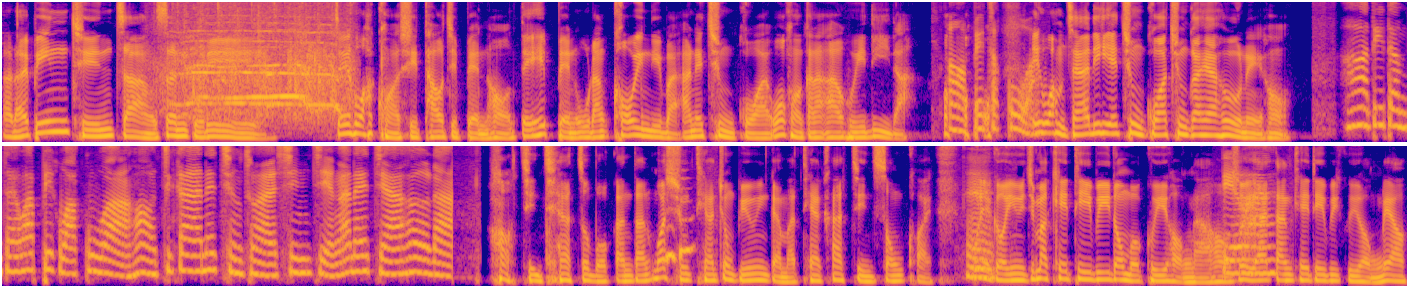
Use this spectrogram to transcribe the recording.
啊，来宾请掌声鼓励。这我看是头一遍吼，第一遍有人 call in 入来安尼唱歌，我看敢若阿辉你啦。哦，八十久啊！诶，我毋知影你迄唱歌唱甲遐好呢，吼。啊，你都毋知我憋偌久啊，吼！即个安尼唱出来心情安尼真好啦。吼，真正足无简单。我想听种表演，干嘛听较真爽快。不过因为即马 KTV 拢无开放啦，吼，所以爱等 KTV 开放了，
